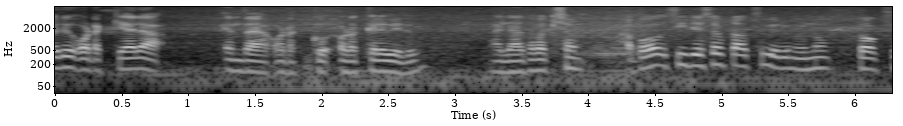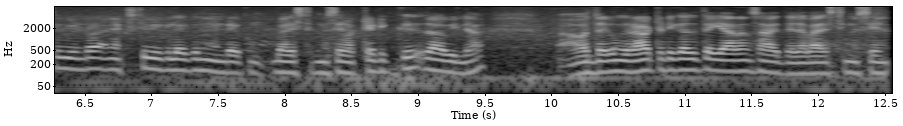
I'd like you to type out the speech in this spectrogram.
അവർ ഉടക്കിയാല എന്താ ഉടക്ക ഉടക്കൽ വരും. അല്ലാത്ത പക്ഷം അപ്പോൾ സീരിയസ് ഓഫ് ടോക്സ് വരും. വീണ്ടും ടോക്സ് വീണ്ടും നെക്സ്റ്റ് വീക്കിലേക്ക് നീണ്ടേക്കും. ബാലിസ്റ്റിക് മിസൈൽ ഒറ്റയടിക്ക് ഇതാവില്ല. എന്തായാലും ഇറാൻ ഒറ്റയടിക്ക് അത് തയ്യാറാൻ സാധ്യതയില്ല. ബാലിസ്റ്റിക് മിസൈൽ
